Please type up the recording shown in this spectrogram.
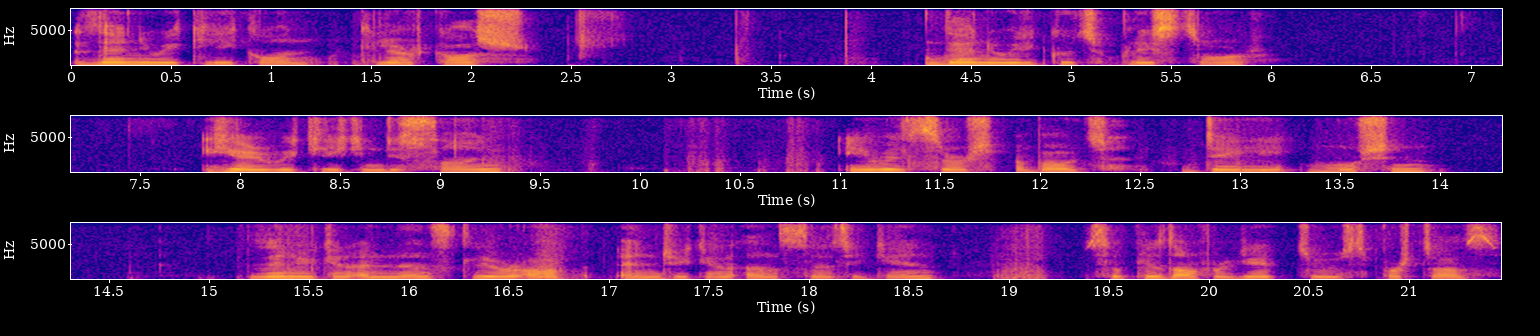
Then we click on clear cache. Then we go to Play Store. Here we click in this sign. You will search about Dailymotion. Then you can uninstall your app and you can it again. So please don't forget to support us.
